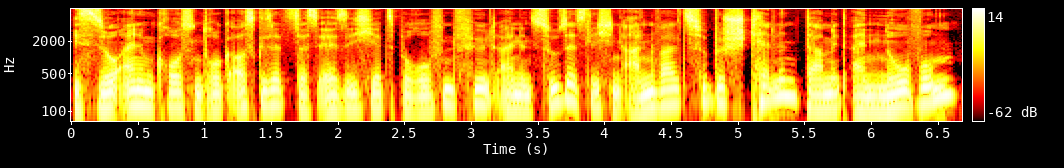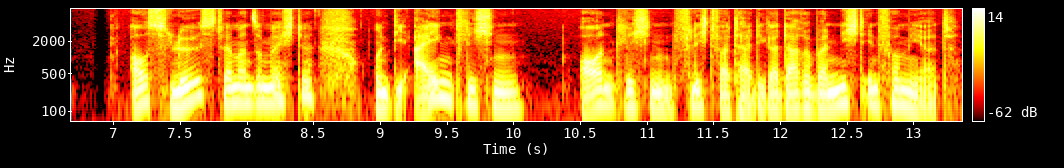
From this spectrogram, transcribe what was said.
ist so einem großen Druck ausgesetzt, dass er sich jetzt berufen fühlt, einen zusätzlichen Anwalt zu bestellen, damit ein Novum auslöst, wenn man so möchte, und die eigentlichen ordentlichen Pflichtverteidiger darüber nicht informiert.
